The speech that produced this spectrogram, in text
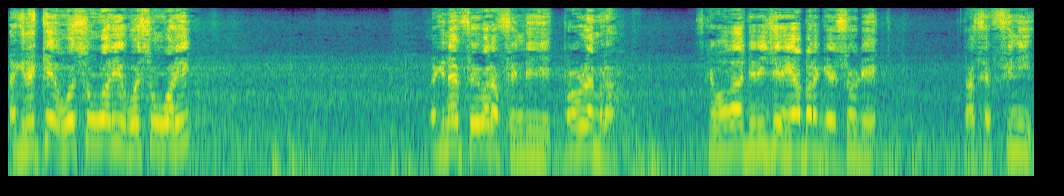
lagine ke wosun wari wosun wari lagine fe wara findi problème là. Parce que on va diriger ya bar gaso de là c'est fini.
